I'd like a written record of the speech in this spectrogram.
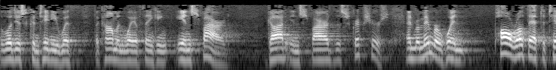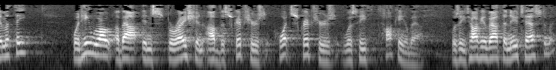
We'll just continue with the common way of thinking inspired. God inspired the Scriptures. And remember, when Paul wrote that to Timothy, when he wrote about inspiration of the Scriptures, what Scriptures was he talking about? Was he talking about the New Testament?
